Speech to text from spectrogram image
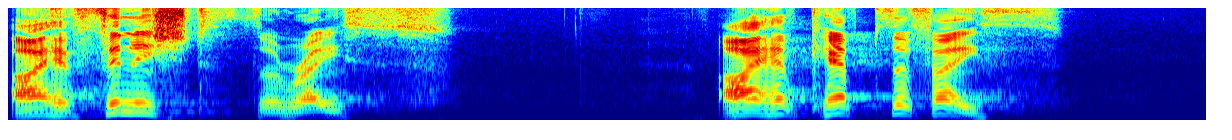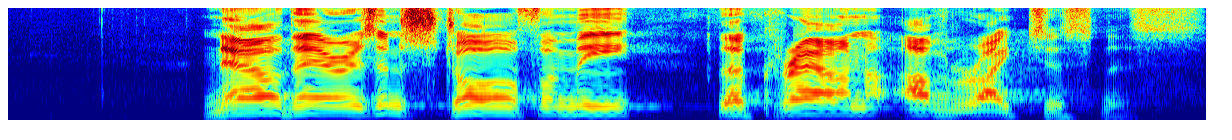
I have finished the race. I have kept the faith. Now there is in store for me the crown of righteousness.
